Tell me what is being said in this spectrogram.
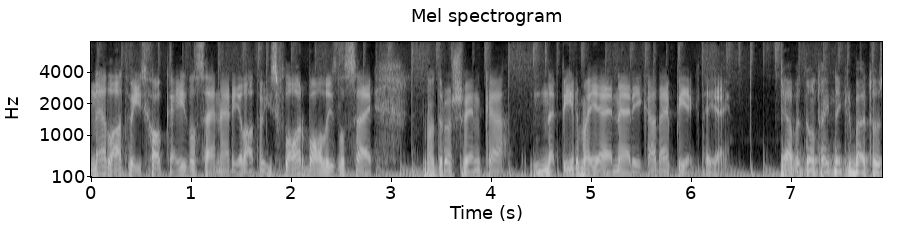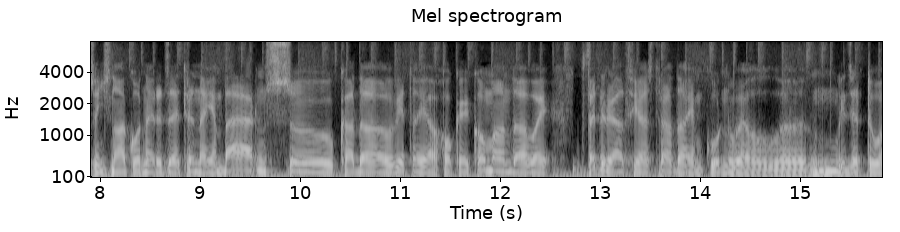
ne Latvijas hokeja izlasē, ne arī Latvijas florbola izlasē. Nu, droši vien, ka ne pirmajai, ne arī kādai piektajai. Jā, bet noteikti negribētu viņus nākotnē redzēt, trenējam bērnus uh, kādā vietējā hokeja komandā vai federācijā strādājam, kur nu vēl uh, līdz ar to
